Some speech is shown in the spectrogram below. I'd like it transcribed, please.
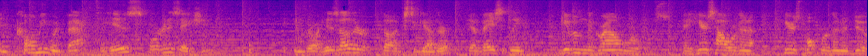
And Comey went back to his organization and brought his other thugs together to basically give them the ground rules. Okay, here's how we're gonna, here's what we're gonna do.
